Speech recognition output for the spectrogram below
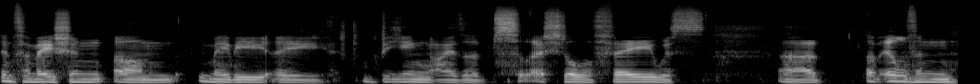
information on maybe a being either celestial or fey with uh of elven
